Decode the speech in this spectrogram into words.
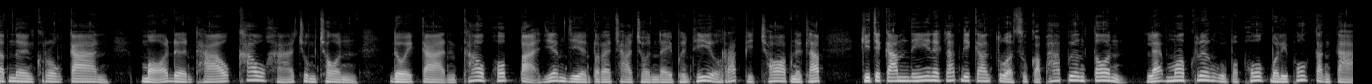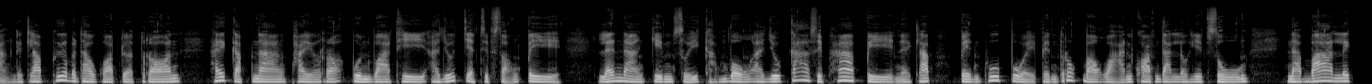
ดำเนินโครงการ หมอเดินเท้าเข้าหาชุมชน โดยการเข้าพบปะเยี่ยมเยียนประชาชนในพื้นที่รับผิดชอบนะครับ กิจกรรมนี้นะครับมีการตรวจสุขภาพเบื้องต้น และมอบเครื่องอุปโภคบริโภคต่างๆนะครับเพื่อบรรเทาความเดือดร้อน ให้กับนางไพเราะบุญวาทีอายุ 72 ปี และนางกิมสุยขำวงอายุ 95 ปีนะครับเป็นผู้ป่วยเป็นโรคเบาหวานความดันโลหิตสูงณบ้านเลข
